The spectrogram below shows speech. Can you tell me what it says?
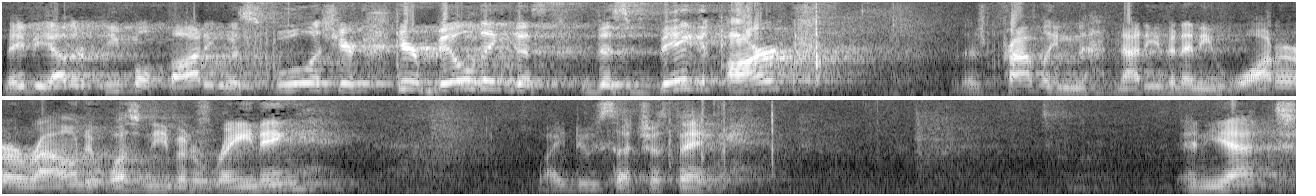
Maybe other people thought he was foolish. You're, you're building this, this big ark. There's probably not even any water around. It wasn't even raining. Why do such a thing? And yet,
